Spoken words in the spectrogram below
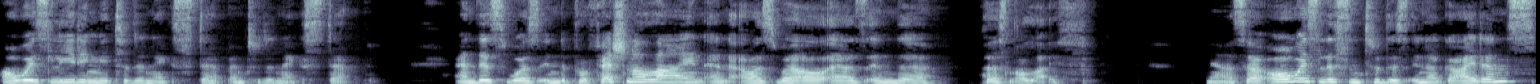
always leading me to the next step and to the next step. And this was in the professional line and as well as in the personal life. Yeah. So I always listened to this inner guidance.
